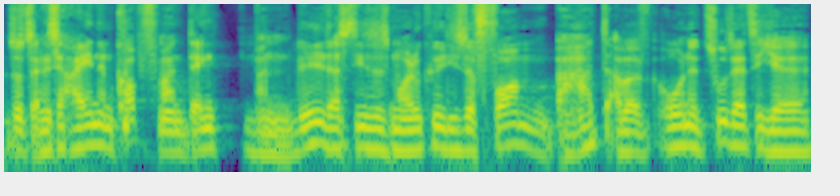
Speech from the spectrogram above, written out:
sozusagen ist ja ein im Kopf. Man denkt, man will, dass dieses Molekül diese Form hat, aber ohne zusätzliche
